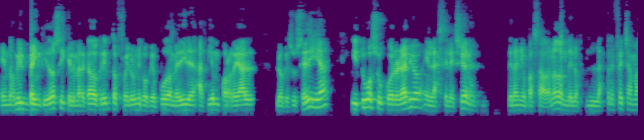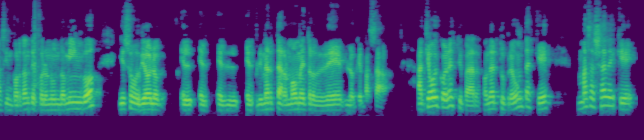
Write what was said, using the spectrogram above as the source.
en 2022 y que el mercado cripto fue el único que pudo medir a tiempo real lo que sucedía y tuvo su corolario en las elecciones del año pasado, ¿no? Donde las tres fechas más importantes fueron un domingo y eso dio el, primer termómetro de lo que pasaba. ¿A qué voy con esto? Y para responder tu pregunta es que más allá de que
